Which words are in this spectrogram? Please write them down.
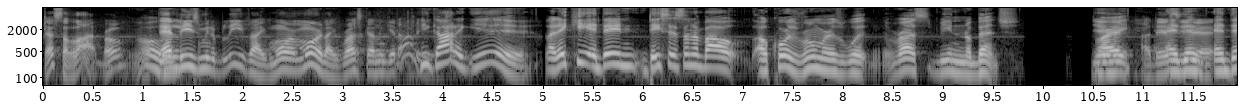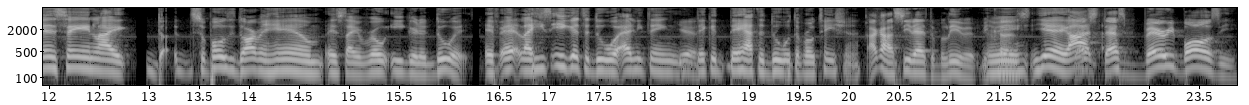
That's a lot, bro. Oh, That leads me to believe like more and more like Russ gonna get out of here. he got it. Yeah, like they keep and then they said something about, of course, rumors with Russ being on the bench. Yeah, right? I did and see then that. and then saying like D- supposedly Darvin Ham is like real eager to do it. If eh, like he's eager to do what anything Yeah. they could they have to do with the rotation. I gotta see that to believe it I mean, because yeah, that's, that's very ballsy.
